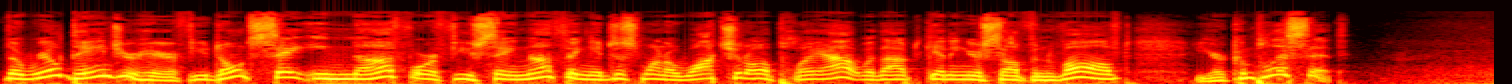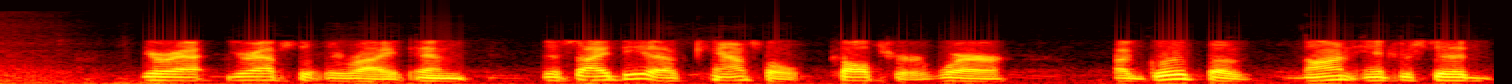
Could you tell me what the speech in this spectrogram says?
the real danger here. If you don't say enough, or if you say nothing and just want to watch it all play out without getting yourself involved, you're complicit. You're at, you're absolutely right, and this idea of cancel culture, where a group of non-interested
